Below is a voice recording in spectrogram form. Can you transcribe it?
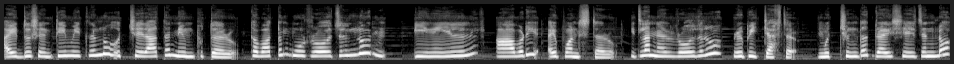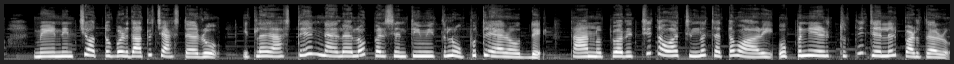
ఐదు సెంటీమీటర్లు వచ్చేదాకా నింపుతారు. తర్వాత మూడు రోజులు ఈ నీళ్ళని ఆవిడి అయిపోనిస్తారు. ఇట్లా నెల రోజులు రిపీట్ చేస్తారు. ముఖ్యంగా డ్రై సీజన్లో మే నుంచి అక్టోబర్ దాకా చేస్తారు. ఇట్లా చేస్తే నెలలో పది సెంటీమీటర్లు ఉప్పు తయారవుద్ది. తాను ఉపయోగించి తర్వాత చిన్న చెత్త వారి ఉప్పు నీరుతుంది జల్లెలు పడతారు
